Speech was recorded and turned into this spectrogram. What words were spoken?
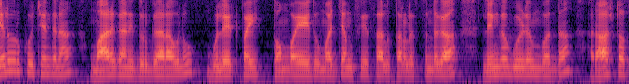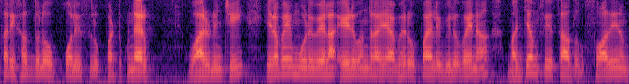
ఏలూరుకు చెందిన మారగాని దుర్గారావులు బుల్లెట్పై తొంభై ఐదు మద్యం సీసాలు తరలిస్తుండగా లింగగూడెం వద్ద రాష్ట్ర సరిహద్దులో పోలీసులు పట్టుకున్నారు. వారి నుంచి ఇరవై మూడు వేల ఏడు వందల యాభై రూపాయల విలువైన మద్యం సీసాలు స్వాధీనం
